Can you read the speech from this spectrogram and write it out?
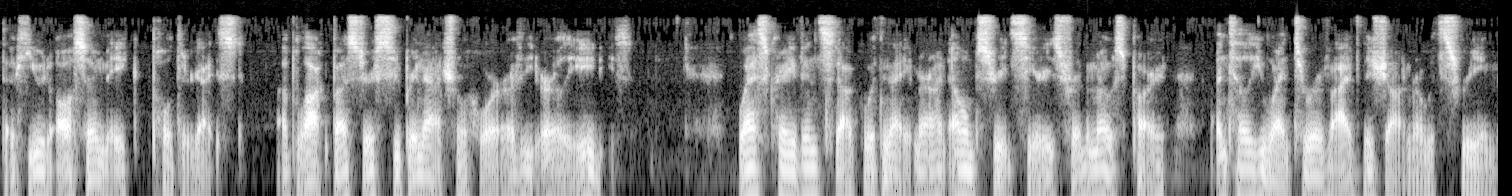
though he would also make Poltergeist, a blockbuster supernatural horror of the early 80s. Wes Craven stuck with Nightmare on Elm Street series for the most part, until he went to revive the genre with Scream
